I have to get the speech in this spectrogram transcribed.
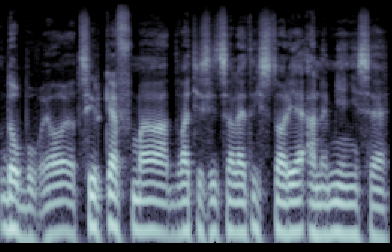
dobu. Jo? Církev má 2000 let historie a nemění se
